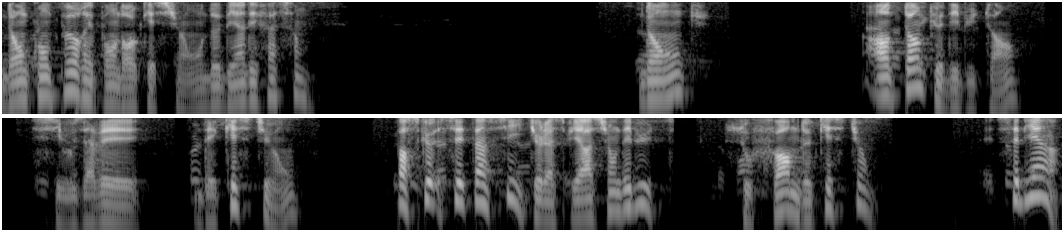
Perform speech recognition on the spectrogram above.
Donc on peut répondre aux questions de bien des façons. Donc, en tant que débutant, si vous avez des questions, parce que c'est ainsi que l'aspiration débute, sous forme de questions. C'est bien.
